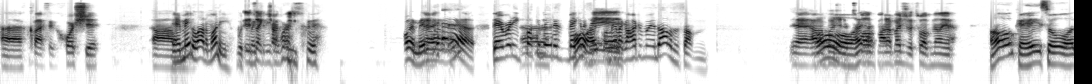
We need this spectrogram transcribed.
uh, classic horseshit. Um, and it made a lot of money, which it's makes like it even worse. oh, it made a lot of money. yeah, they already fucking Uh, made it, making oh, it, I- they made like a hundred million dollars or something. yeah, on a budget Oh, of I- twelve. on a budget of twelve million. Oh, okay. So uh,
